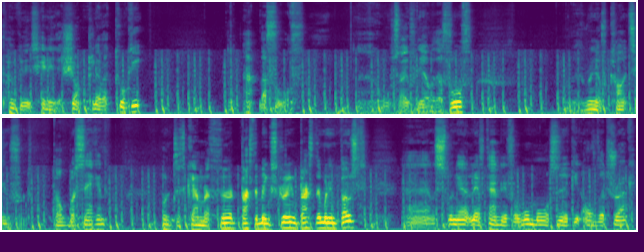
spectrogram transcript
poking its head in the shot, Clever Cookie at the fourth safely over the fourth. With Ring of Kites in front. Pogba second. Hunter's camera third. Past the big screen, past the winning post. And swing out left-handed for one more circuit of the track.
